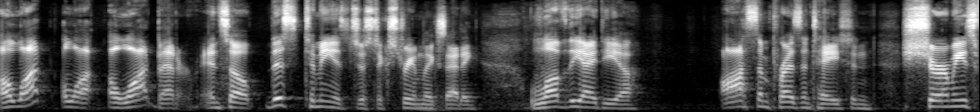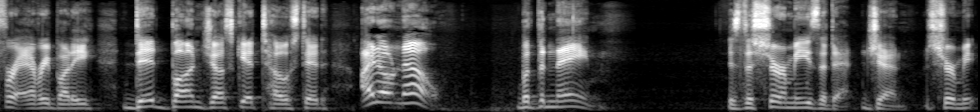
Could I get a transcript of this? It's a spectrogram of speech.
a lot, a lot, a lot better. And so this to me is just extremely exciting. Love the idea. Awesome presentation. Shermie's for everybody. Did Bun just get toasted? I don't know. But the name is the Shermiza gen. Shermi,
